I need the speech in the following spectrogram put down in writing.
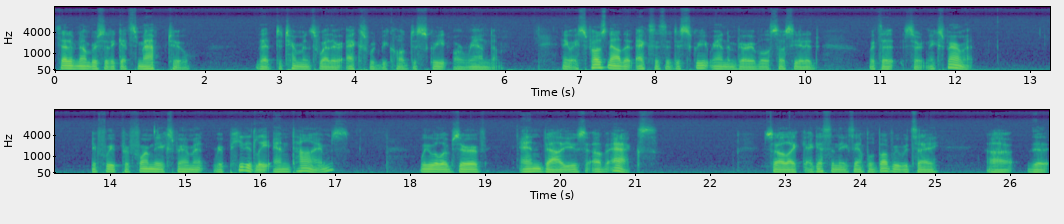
set of numbers that it gets mapped to that determines whether x would be called discrete or random. Anyway, suppose now that x is a discrete random variable associated with a certain experiment. If we perform the experiment repeatedly n times, we will observe n values of x. So like, I guess in the example above we would say uh, the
